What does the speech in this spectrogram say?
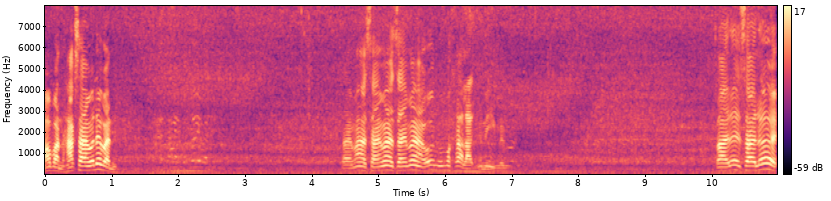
เอาบันหักซ้ายมาเลยบันซ้ายมาซ้ายมาซ้ายมาโอ้ยมันมาฆ่าหลักอันนี้อีกเลยซ้ายเลยซ้ายเลย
